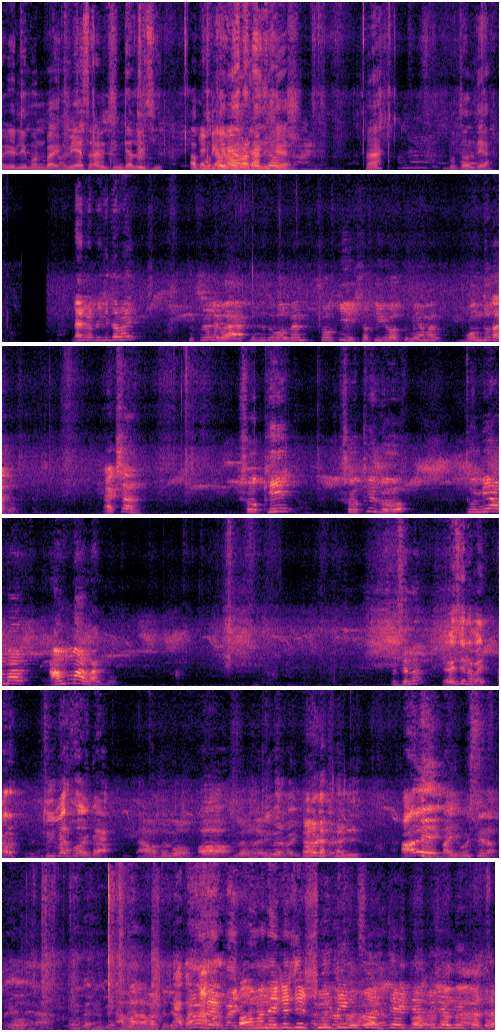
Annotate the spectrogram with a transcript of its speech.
ওই যে লিমন ভাই। আমি আমি তিনটা লইছি। হ্যাঁ? বোতল দিয়া ডায়লগ লিখিতে ভাই ভাই আপনি শুধু বলবেন সখী সখী গো তুমি আমার বন্ধু লাগো। অ্যাকশন সখী সখী গো তুমি আমার আম্মা লাগো। বুঝছে না? হয়েছে না ভাই আর দুইবার হয় বা। আবার কইবো হ্যাঁ? দুইবার ভাই আরে! ভাই হইছে না আবার আবার মানে এটা যে শুটিং চলছে এটা বুঝে নিতেছে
